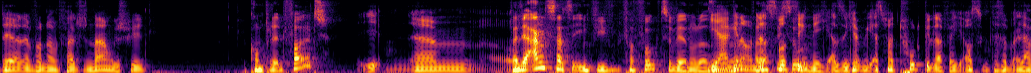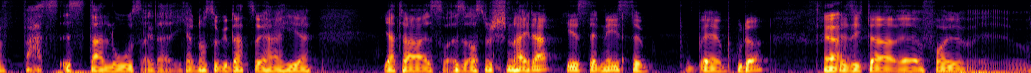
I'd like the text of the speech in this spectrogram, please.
der hat einfach einen falschen Namen gespielt. Komplett falsch? Ja, Ähm, Weil der Angst hatte, irgendwie verfolgt zu werden oder so. ja, ne? genau, War das, nicht wusste so? ich nicht. Also ich habe mich erstmal totgelacht, weil ich auch so gedacht habe, Alter, was ist da los, Alter? Ich habe noch so gedacht, so, ja, hier, Jatta ist, ist aus dem Schneider, hier ist der nächste äh, Bruder, Ja. der sich da äh, voll, äh,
